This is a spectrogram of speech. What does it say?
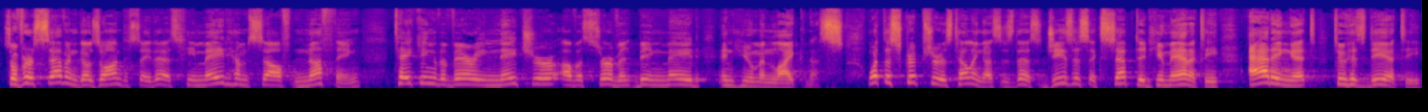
So, verse 7 goes on to say this He made himself nothing taking the very nature of a servant, being made in human likeness. What the scripture is telling us is this Jesus accepted humanity, adding it to his deity.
